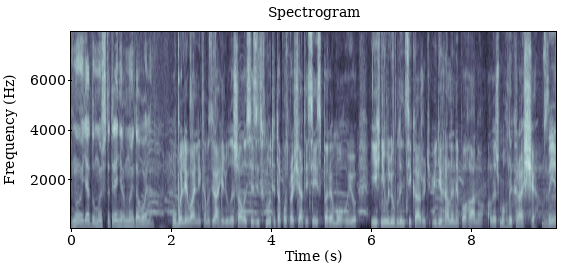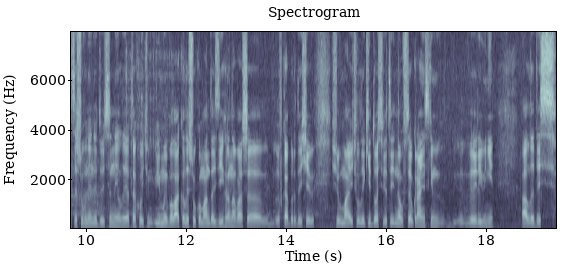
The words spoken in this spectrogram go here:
Ну, я думаю, что тренер мной доволен. Вболівальникам Звягілю лишалося зітхнути та попрощатися із перемогою. Їхні улюбленці кажуть, відіграли непогано, але ж могли краще. Здається, що вони недооцінили це, хоч і ми балакали, що команда зіграна ваша ФК Бердичів, що мають великий досвід і на всеукраїнському рівні, але десь.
